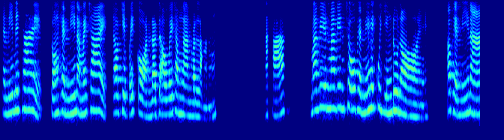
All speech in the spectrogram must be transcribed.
แผ่นนี้ไม่ใช่สองแผ่นนี้นะไม่ใช่ เราเก็บไว้ก่อนเราจะเอาไว้ทำงานวันหลังนะคะ มาวินมาวินโชว์แผ่นนี้ให้คุณหญิงดูหน่อย อย่างนี้นะ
